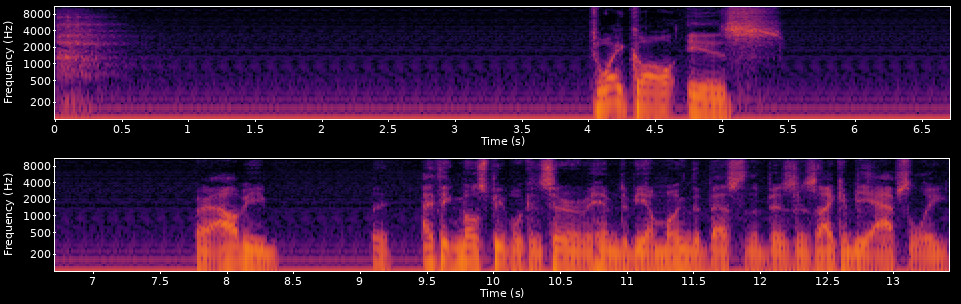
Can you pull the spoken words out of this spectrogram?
Dwight Galt is, or I'll be, I think most people consider him to be among the best in the business. I can be absolutely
